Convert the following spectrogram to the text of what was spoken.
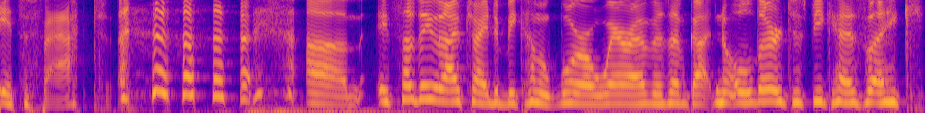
it's a fact. um, it's something that I've tried to become more aware of as I've gotten older, just because like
